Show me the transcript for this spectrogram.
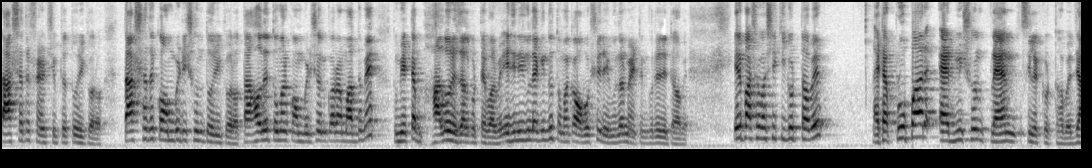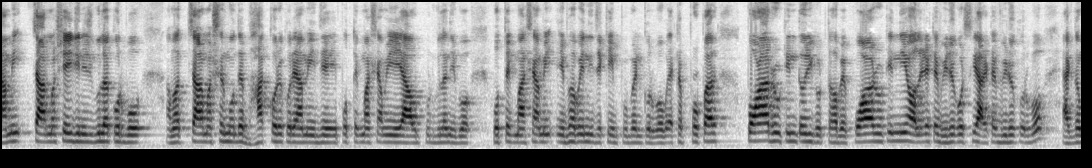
তার সাথে ফ্রেন্ডশিপটা তৈরি করো। তার সাথে কম্পিটিশন তৈরি করো। তাহলে তোমার কম্পিটিশন করার মাধ্যমে তুমি একটা ভালো রেজাল্ট করতে পারবে। এই জিনিসগুলো কিন্তু তোমাকে অবশ্যই রেগুলার মেনটেন করে যেতে হবে। এর পাশাপাশি কি করতে হবে? একটা প্রপার অ্যাডমিশন প্ল্যান সিলেক্ট করতে হবে যে আমি চার মাসে এই জিনিসগুলো করব। আমার চার মাসের মধ্যে ভাগ করে করে আমি যে প্রত্যেক মাসে আমি এই আউটপুটগুলো নিব, প্রত্যেক মাসে আমি এভাবে নিজেকে ইমপ্রুভমেন্ট করব। একটা প্রপার পড়ার রুটিন তৈরি করতে হবে। পড়ার রুটিন নিয়ে অলরেডি একটা ভিডিও করছি আর একটা ভিডিও করব। একদম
